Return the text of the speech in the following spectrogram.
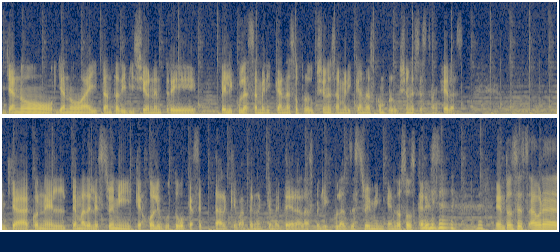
Ya no, ya no hay tanta división entre películas americanas o producciones americanas con producciones extranjeras. Ya con el tema del streaming y que Hollywood tuvo que aceptar que va a tener que meter a las películas de streaming en los Oscars. Entonces ahora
